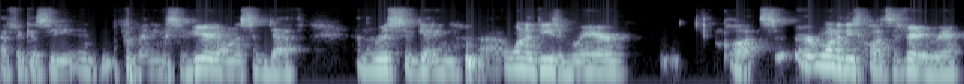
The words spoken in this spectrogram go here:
efficacy in preventing severe illness and death, and the risks of getting uh, one of these rare clots, or one of these clots is very rare.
